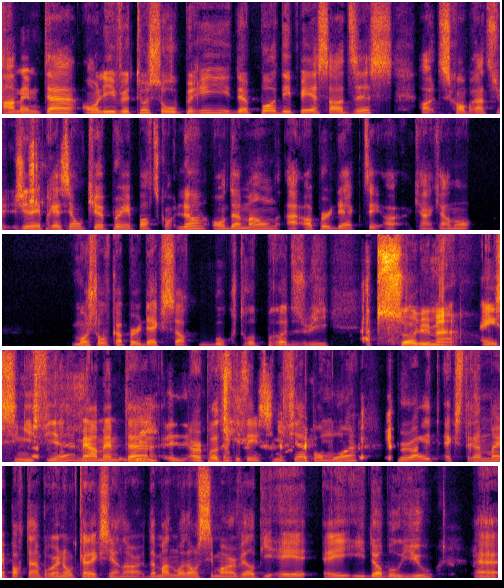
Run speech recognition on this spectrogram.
En même temps, on les veut tous au prix de pas des PSA 10. Ah, tu comprends-tu? J'ai l'impression que peu importe. Là, on demande à Upper Deck, ah, quand, quand on, moi, je trouve qu'Upper Deck sort beaucoup trop de produits. Absolument. Insignifiants, mais en même temps, euh, un produit qui est insignifiant pour moi peut être extrêmement important pour un autre collectionneur. Demande-moi donc si Marvel puis AEW, euh,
